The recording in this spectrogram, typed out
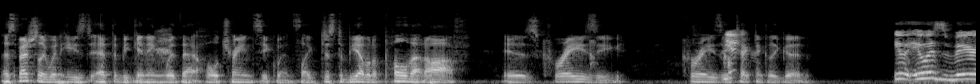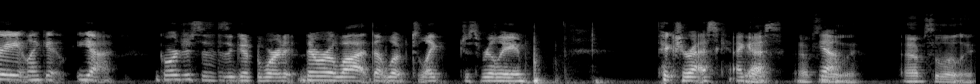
Especially when he's at the beginning with that whole train sequence. Like just to be able to pull that off is crazy crazy Yeah. technically good. It, it was very like it. Yeah, gorgeous is a good word. There were a lot that looked like just really picturesque. I guess. Yeah, absolutely. Absolutely.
